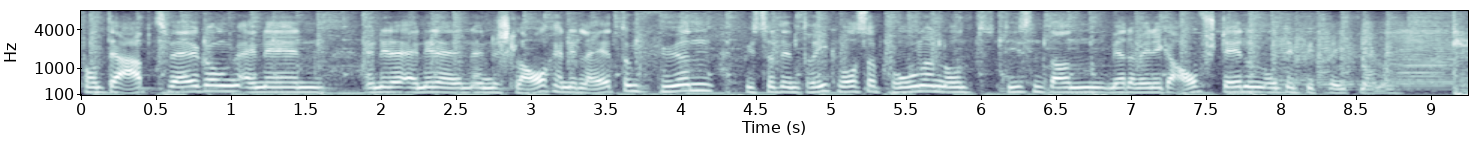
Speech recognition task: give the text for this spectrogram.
von der Abzweigung einen, eine, eine, einen Schlauch, eine Leitung führen bis zu dem Trinkwasserbrunnen und diesen dann mehr oder weniger aufstellen und in Betrieb nehmen.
